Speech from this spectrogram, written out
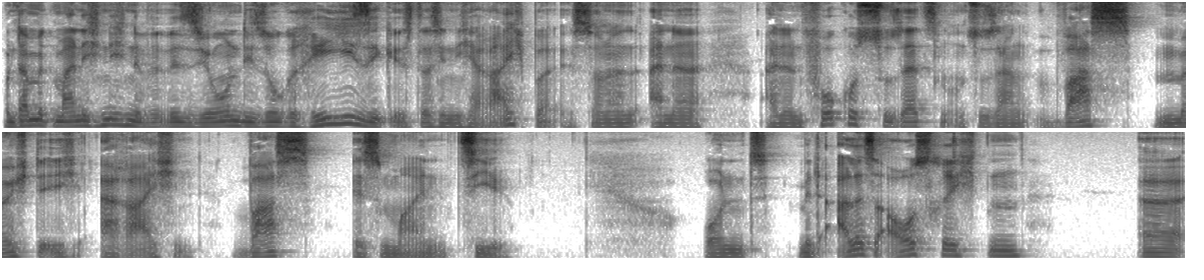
Und damit meine ich nicht eine Vision, die so riesig ist, dass sie nicht erreichbar ist, sondern eine, einen Fokus zu setzen und zu sagen, was möchte ich erreichen? Was ist mein Ziel? Und mit alles ausrichten äh,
